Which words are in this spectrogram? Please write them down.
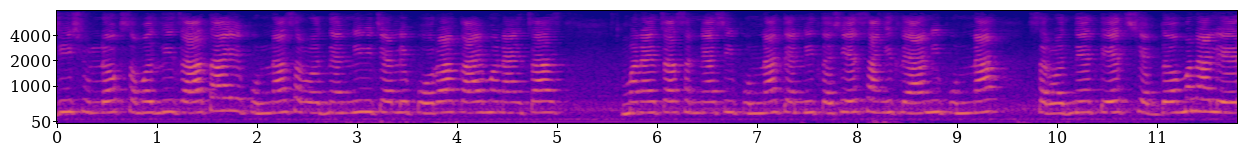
जी क्षुल्लक समजली जात आहे. पुन्हा सर्वज्ञांनी विचारले पोरा काय म्हणायचा म्हणायचा संन्यासी पुन्हा त्यांनी तसेच सांगितले आणि पुन्हा सर्वज्ञ तेच शब्द म्हणाले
